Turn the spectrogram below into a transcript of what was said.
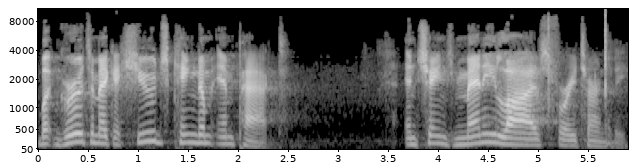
but grew to make a huge kingdom impact and change many lives for eternity.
